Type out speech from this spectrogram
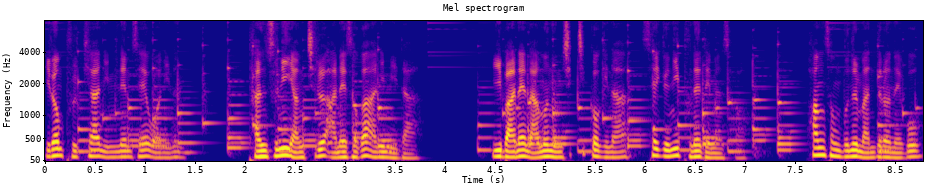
이런 불쾌한 입냄새의 원인은 단순히 양치를 안 해서가 아닙니다. 입 안에 남은 음식 찌꺼기나 세균이 분해되면서 황성분을 만들어내고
